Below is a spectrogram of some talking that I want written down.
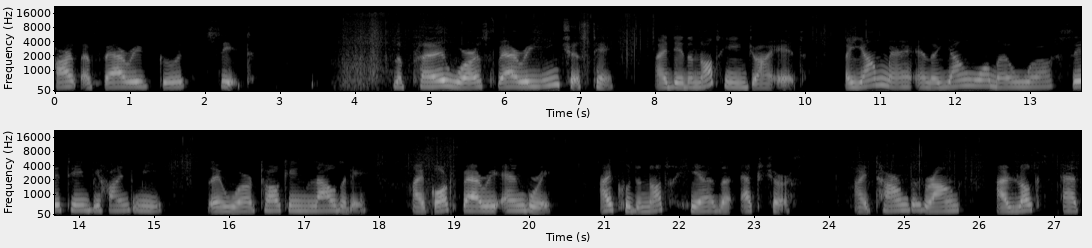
had a very good seat. The play was very interesting. I did not enjoy it. A young man and a young woman were sitting behind me. They were talking loudly. I got very angry. I could not hear the actors. I turned round. I looked at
